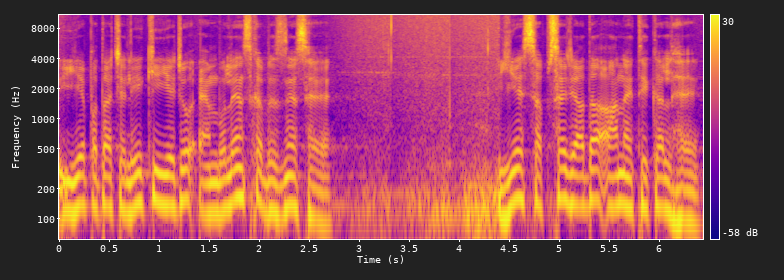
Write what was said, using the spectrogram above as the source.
ये पता चली कि ये जो एंबुलेंस का बिज़नेस है ये सबसे ज़्यादा अनएथिकल है।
